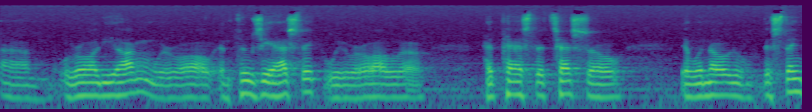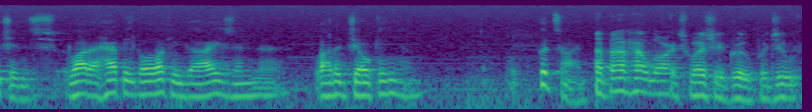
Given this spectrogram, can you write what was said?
Um, we were all young, we were all enthusiastic, we were all uh, had passed the test, so there were no distinctions. A lot of happy-go-lucky guys and uh, a lot of joking. And good time. About how large was your group? Would you,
